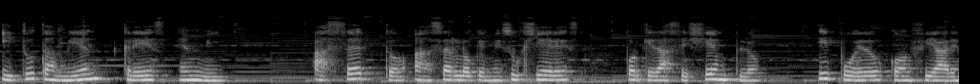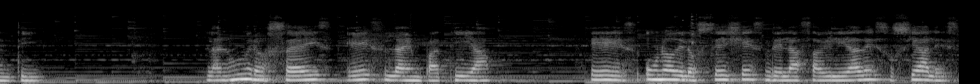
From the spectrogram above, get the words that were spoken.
y tú también crees en mí. Acepto hacer lo que me sugieres porque das ejemplo y puedo confiar en ti. La número 6 es la empatía. Es uno de los ejes de las habilidades sociales.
